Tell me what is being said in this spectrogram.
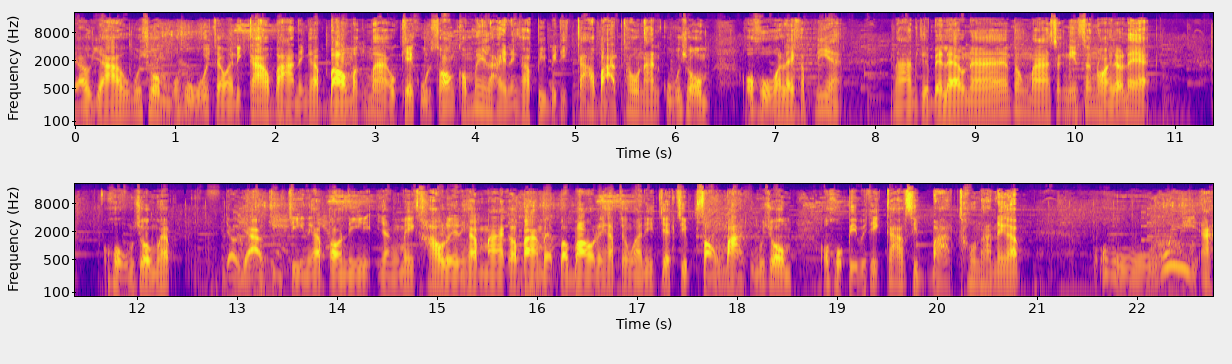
ยาวๆคุณผู้ชมโอ้โหจังหวะนี้ 9 บาทนะครับเบามากๆโอเคคูณ2ก็ไม่ไหลนะครับปิดไปที่ 9 บาทเท่านั้นคุณผู้ชม โอ้โหอะไรครับเนี่ยนานเกินไปแล้วนะ ต้องมาสักนิดสักหน่อยแล้วแหละโอ้โหคุณผู้ชมครับยาวๆจริงๆนะครับตอนนี้ยังไม่เข้าเลยนะครับมาก็บางแบบเบาๆนะครับจังหวะนี้ 72 บาทคุณผู้ชมโอ้โหปิดไปที่ 90 บาทเท่านั้นนะครับโอ้โหอะ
